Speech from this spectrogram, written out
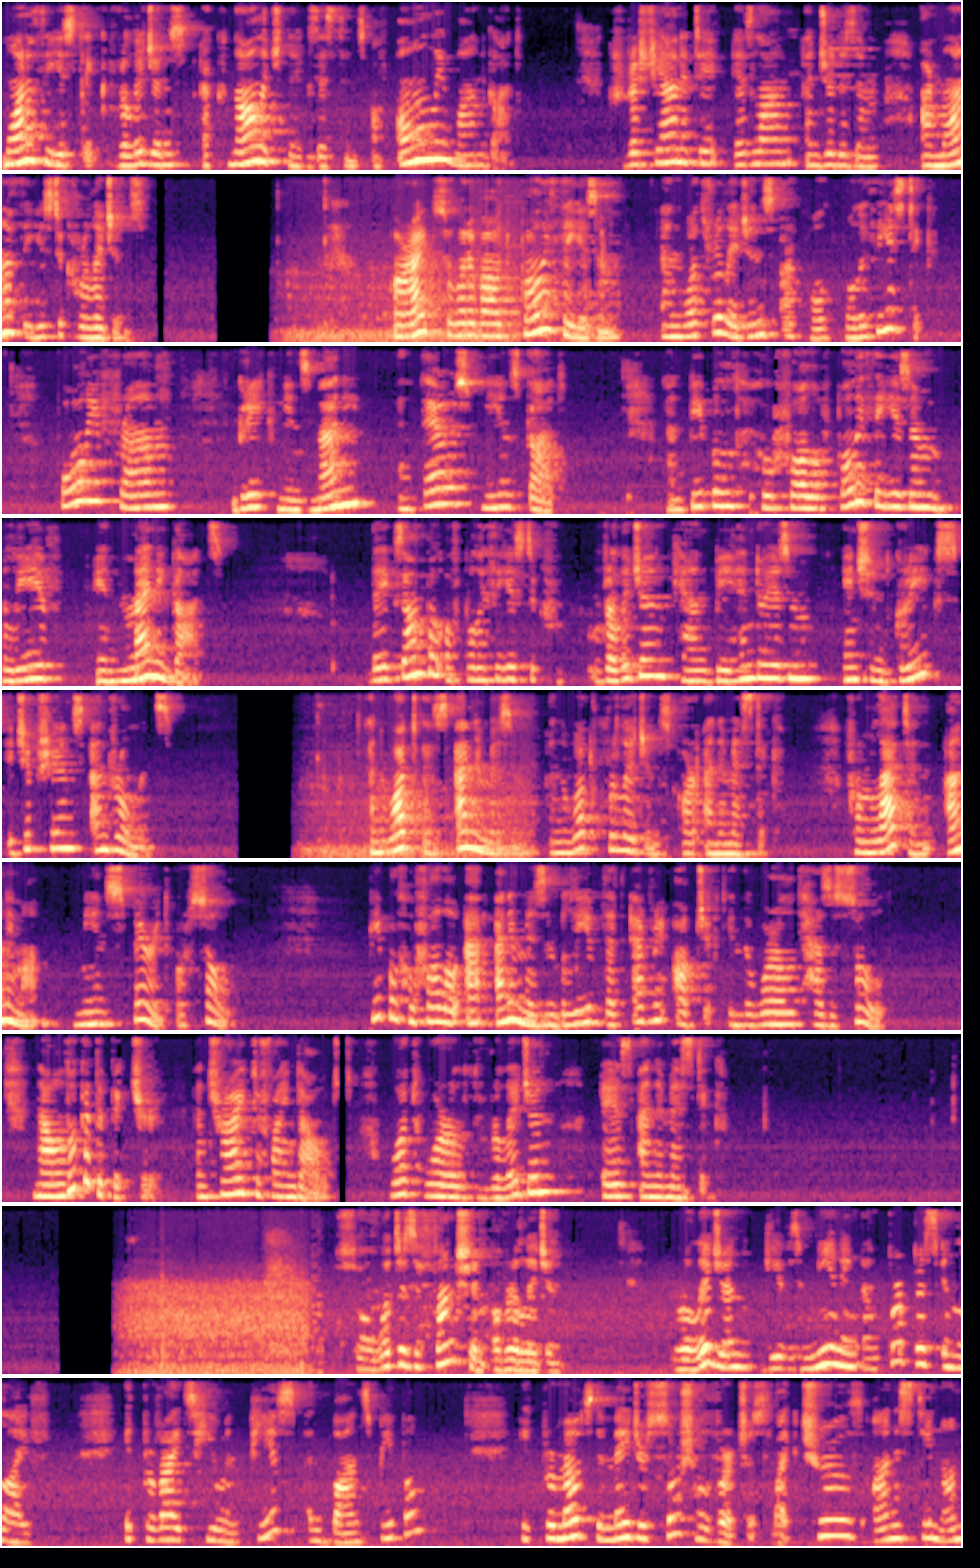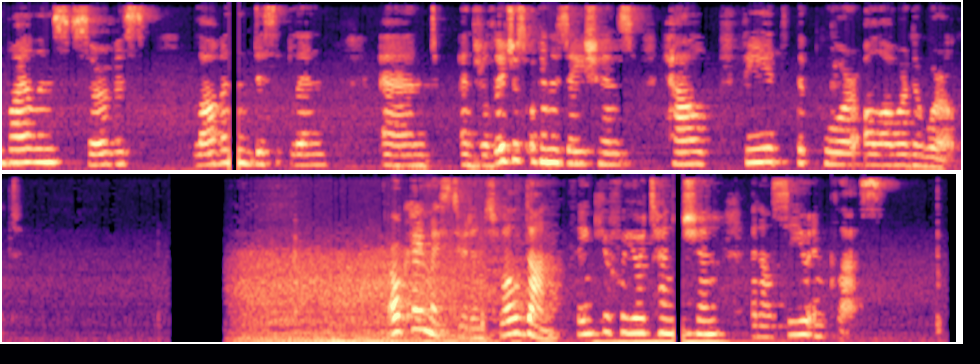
monotheistic religions acknowledge the existence of only one God. Christianity, Islam, and Judaism are monotheistic religions. Alright, so what about polytheism? And what religions are called polytheistic? Poly from Greek means many and theos means God. And people who follow polytheism believe in many gods. The example of polytheistic religion can be Hinduism, ancient Greeks, Egyptians, and Romans. And what is animism and what religions are animistic? From Latin, anima means spirit or soul. People who follow animism believe that every object in the world has a soul. Now look at the picture and try to find out what world religion is animistic. So what is the function of religion? Religion gives meaning and purpose in life. It provides human peace and bonds people. It promotes the major social virtues like truth, honesty, nonviolence, service, love and discipline, and, and religious organizations help feed the poor all over the world. Okay, my students, well done. Thank you for your attention and I'll see you in class.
